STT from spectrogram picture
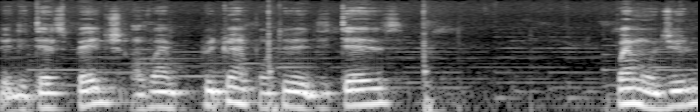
le details page, on va plutôt importer le details point module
